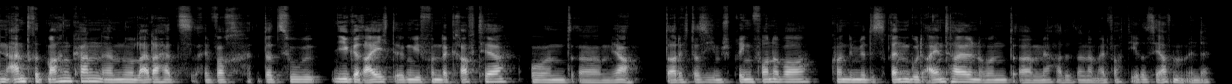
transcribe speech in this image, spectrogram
einen Antritt machen kann. Ähm, nur leider hat es einfach dazu nie gereicht, irgendwie von der Kraft her. Und ähm, ja, dadurch, dass ich im Springen vorne war, konnte mir das Rennen gut einteilen und ähm, ja, hatte dann einfach die Reserven am Ende.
